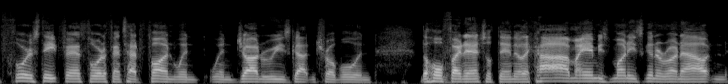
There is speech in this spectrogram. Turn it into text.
Florida State fans, Florida fans had fun when when John Ruiz got in trouble and the whole financial thing. They're like, ah, Miami's money's going to run out. And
